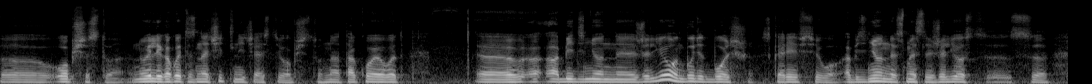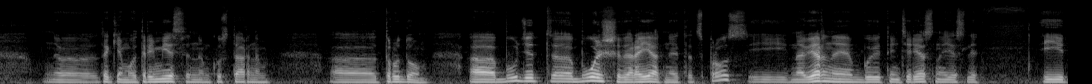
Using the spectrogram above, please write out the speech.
э, общества, ну или какой-то значительной части общества на такое вот э, объединенное жилье, он будет больше, скорее всего. Объединенное в смысле жилье с, с э, таким вот ремесленным, кустарным э, трудом. Будет больше, вероятно, этот спрос, и, наверное, будет интересно, если и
